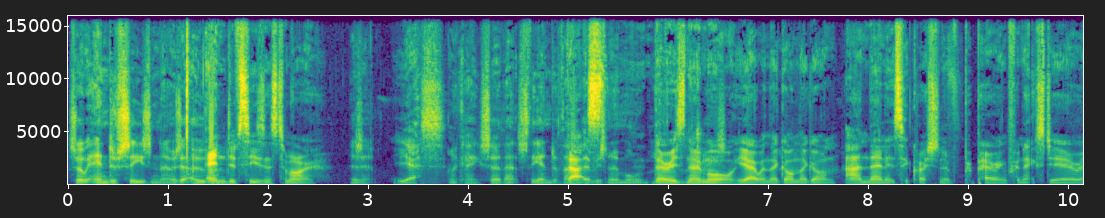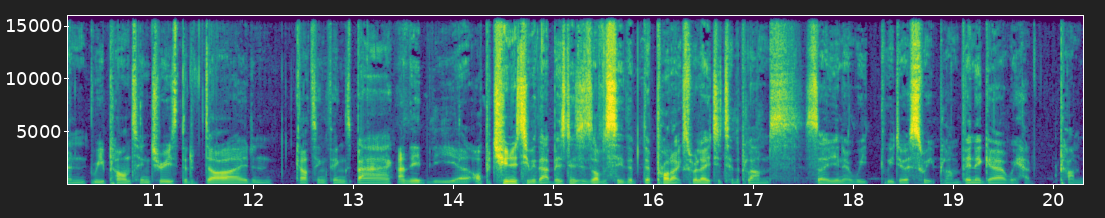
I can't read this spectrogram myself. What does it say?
So, end of season now. Is it over? End of season's tomorrow. Is it? Yes. Okay, so that's the end of that. That's- there is no more. There is no trees. more. Yeah, when they're gone, they're gone. And then it's a question of preparing for next year and replanting trees that have died and cutting things back. And the, the uh, opportunity with that business is obviously the, the products related to the plums. So, you know, we, we do a sweet plum vinegar, we have plum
